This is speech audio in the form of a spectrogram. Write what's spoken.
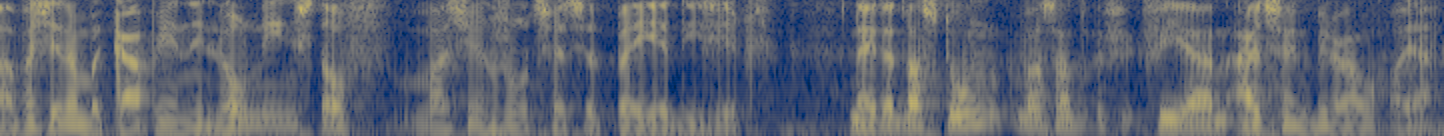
Maar was je dan bij KPN in loondienst of was je een soort ZZP'er die zich... Nee, dat was toen was dat via een uitzendbureau. Oh ja,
